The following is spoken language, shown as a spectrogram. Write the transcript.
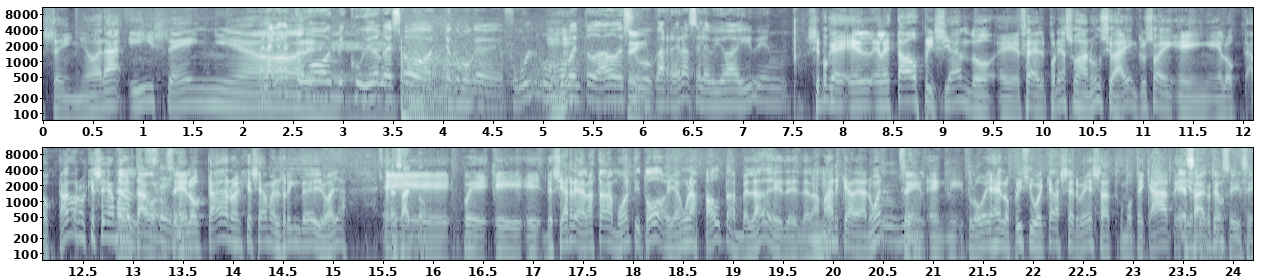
señora y señor. ¿Verdad que él estuvo inmiscuido en eso este, como que full? Un momento dado de Sí. su carrera se le vio ahí bien. Sí, porque él, él estaba auspiciando, eh, o sea, él ponía sus anuncios ahí, incluso en, en el oct- octágono, ¿es que se llama? El octágono, sí. El octágono es que se llama el ring de ellos, allá. Exacto. Eh, pues eh, eh, decía real hasta la muerte y todo. Habían unas pautas, ¿verdad? De, de- de la marca de Anuel. Sí. En- en- y tú lo veías en los precios, igual que las cervezas, como Tecate. Exacto, sí, sí.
